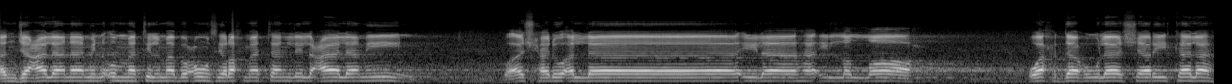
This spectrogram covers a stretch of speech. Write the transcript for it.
أن جعلنا من أمة المبعوث رحمة للعالمين وأشهد أن لا إله إلا الله وحده لا شريك له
